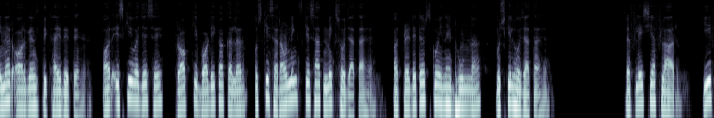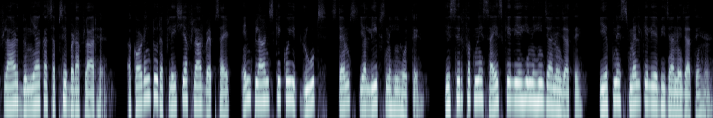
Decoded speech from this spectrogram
इनर ऑर्गन्स दिखाई देते हैं और इसकी वजह से फ्रॉग की बॉडी का कलर उसकी सराउंडिंग्स के साथ मिक्स हो जाता है और प्रेडेटर्स को इन्हें ढूंढना मुश्किल हो जाता है। रेफ्लेशिया फ्लावर ये फ्लावर दुनिया का सबसे बड़ा फ्लावर है। According to rafflesia flower website इन प्लांट्स के कोई रूट्स स्टेम्स या लीव्स नहीं होते। ये सिर्फ़ अपने साइज़ के लिए ही नहीं जाने जाते, ये अपने स्मेल के लिए भी जाने जाते हैं।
